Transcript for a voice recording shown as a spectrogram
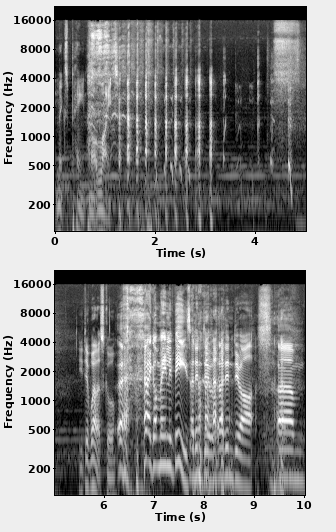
mix paint, not light. you did well at school. I got mainly B's. I didn't do. I didn't do art. Um,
